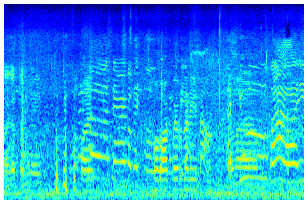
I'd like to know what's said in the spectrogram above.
Kagatan na eh. Oh, sir, bye-bye po. Babak pero danita ah. Let's go. Bye.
